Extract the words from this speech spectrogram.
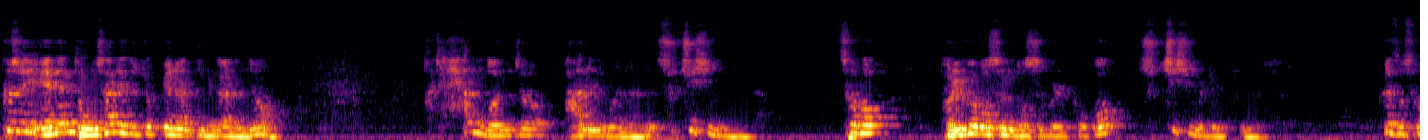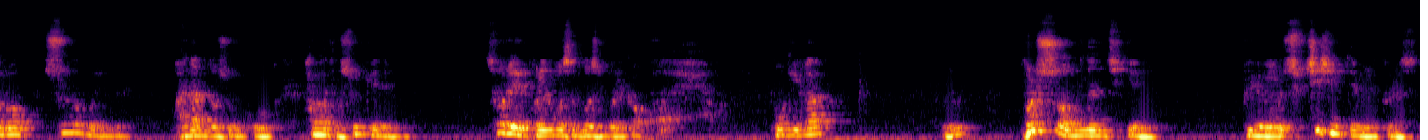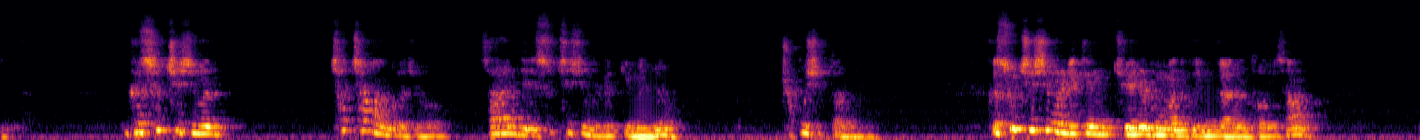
그래서 이 에덴 동산에서 쫓겨난 인간은요, 가장 먼저 반응이 뭐냐면 수치심입니다. 서로 벌거벗은 모습을 보고 수치심을 느낀 것이죠. 그래서 서로 숨어버린 거예요. 아담도 숨고 하와도 숨게 됩니다. 서로의 벌거벗은 모습을 보니까 어, 보기가 볼수 없는 지경이 그게 뭐냐면 수치심 때문에 그렇습니다. 그 수치심은 처참한 거죠. 사람들이 수치심을 느끼면요 죽고 싶다고. 그 수치심을 느낀 죄를 범한 그 인간은 더 이상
